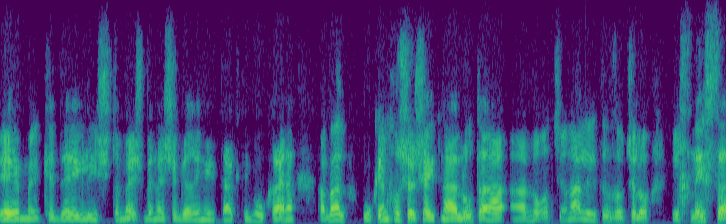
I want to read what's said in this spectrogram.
אה, כדי להשתמש בנשק גרעיני טקטי באוקראינה, אבל הוא כן חושב שההתנהלות הלא רציונלית הזאת שלו הכניסה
